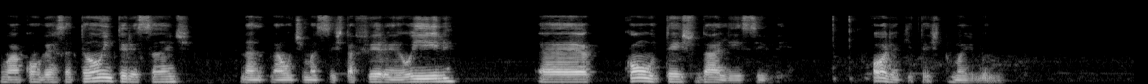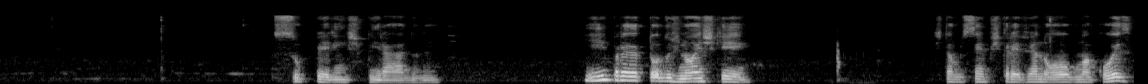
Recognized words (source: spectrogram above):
uma conversa tão interessante na, na última sexta-feira, eu e ele, é, com o texto da Alice V. Olha que texto mais bonito. Super inspirado, né? E para todos nós que estamos sempre escrevendo alguma coisa.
